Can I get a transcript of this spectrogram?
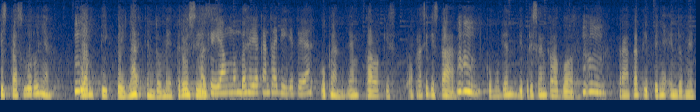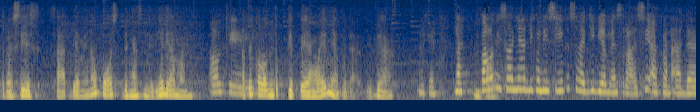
kista seluruhnya, Hmm. yang tipenya endometriosis. Oke, yang membahayakan tadi gitu ya. Bukan, yang kalau kis- operasi kista, Mm-mm. kemudian diperiksakan ke labor. Mm-mm. Ternyata tipenya endometriosis. Saat dia menopause dengan sendirinya dia aman. Oke. Tapi kalau untuk tipe yang lainnya tidak juga. Oke. Nah, Hmm. kalau misalnya di kondisi itu selagi dia menstruasi akan ada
